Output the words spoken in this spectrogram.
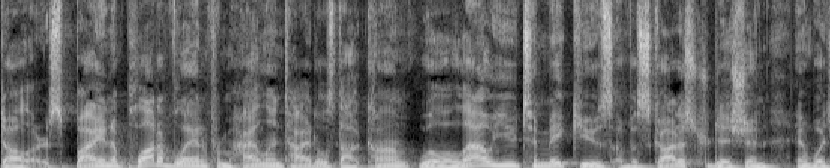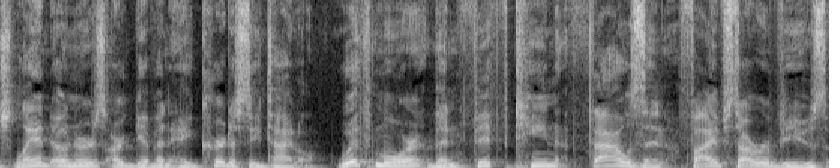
Buying a plot of land from highlandtitles.com will allow you to make use of a Scottish tradition in which landowners are given a courtesy title. With more than 15,000 five star reviews,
